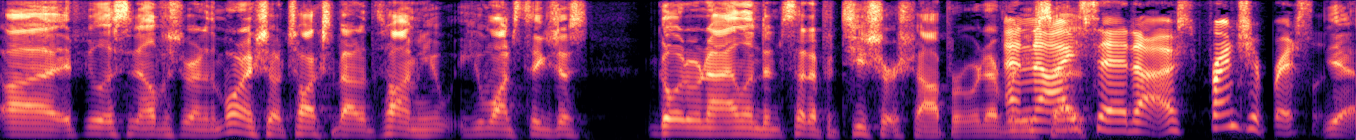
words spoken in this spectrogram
uh, if you listen to Elvis Duran the morning show, talks about it all the time. He, he wants to just go to an island and set up a t-shirt shop or whatever. And I said, uh, friendship bracelet. Yeah.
